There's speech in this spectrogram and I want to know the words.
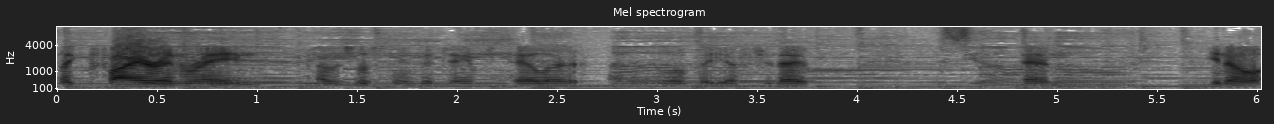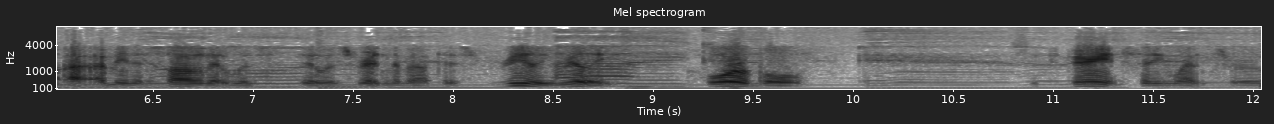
like Fire and Rain. I was listening to James Taylor a little bit yesterday, and you know, I, I mean, a song that was that was written about this really, really horrible experience that he went through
